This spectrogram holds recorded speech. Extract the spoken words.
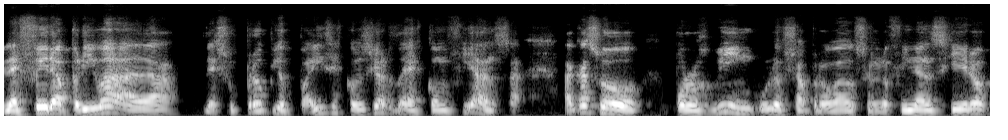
la esfera privada de sus propios países con cierta desconfianza. ¿Acaso por los vínculos ya aprobados en lo financiero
